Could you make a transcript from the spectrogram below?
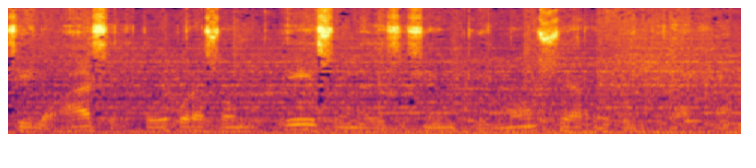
Si lo hace de todo corazón, es una decisión que no se arrepentirá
